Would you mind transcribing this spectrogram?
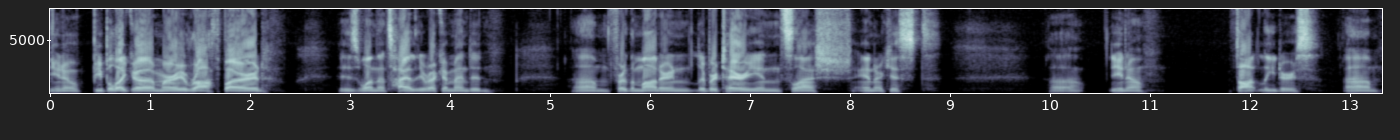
you know, people like uh, Murray Rothbard is one that's highly recommended um, for the modern libertarian slash anarchist. Uh, you know, thought leaders. Um,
